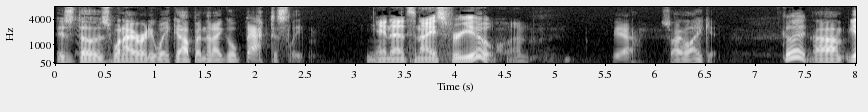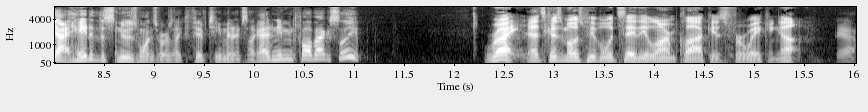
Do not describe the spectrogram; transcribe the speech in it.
is those when I already wake up and then I go back to sleep. And that's nice for you. Um, Yeah, so I like it. good. Um, yeah, I hated the snooze ones where it was like 15 minutes. Like I didn't even fall back asleep. Right. That's cuz most people would say the alarm clock is for waking up. Yeah,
